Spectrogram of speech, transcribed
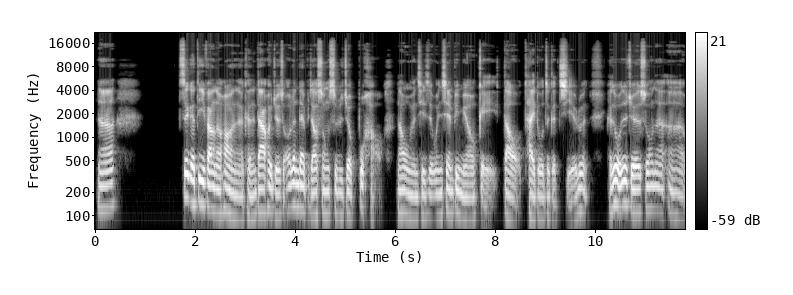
那这个地方的话呢，可能大家会觉得说，哦，韧带比较松是不是就不好？那我们其实文献并没有给到太多这个结论。可是我是觉得说呢，呃，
